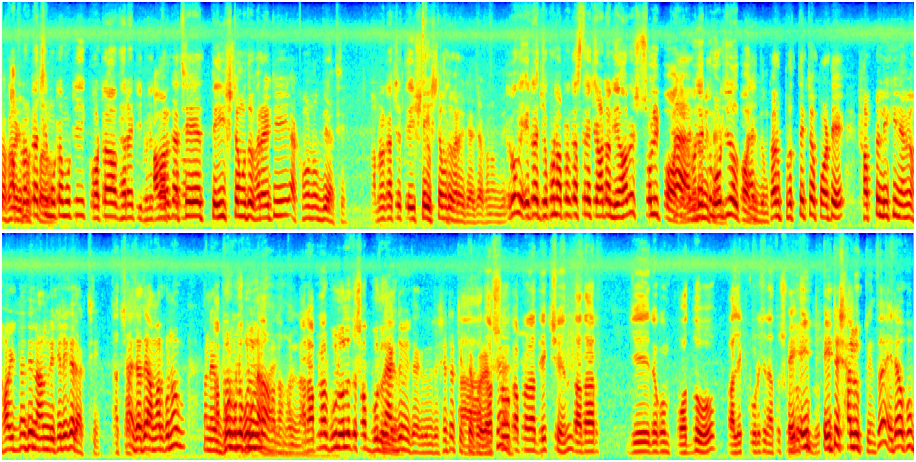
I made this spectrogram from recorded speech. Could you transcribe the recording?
তখন আপনার কাছে মোটামুটি কটা ভ্যারাইটি মানে আমার কাছে তেইশটা মতো ভ্যারাইটি এখন অবধি আছে। আপনার কাছে তেইশ তেইশটা মতো ভ্যারাইটি আছে এখন অবধি। এবং এটা যখন আপনার কাছ থেকে চারাটা নেওয়া হবে সলিড পাওয়া হ্যাঁ, যাবে মানে একদম অরিজিনাল পাওয়া যাবে। একদম কারণ প্রত্যেকটা পটে সবটা লিখিনি আমি হোয়াইট না দিয়ে নাম লিখে লিখে রাখছি। আচ্ছা। হ্যাঁ, যাতে আমার কোনো মানে ভুল না আর আপনার ভুল হলে তো সব ভুল হয়ে একদমই তাই একদমই তাই সেটা ঠিকঠাক করে দর্শক আপনারা দেখছেন দাদার যে এরকম পদ্ম কালেক্ট করেছেন এত সুন্দর এইটা শালুক কিন্তু হ্যাঁ, এটাও খুব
